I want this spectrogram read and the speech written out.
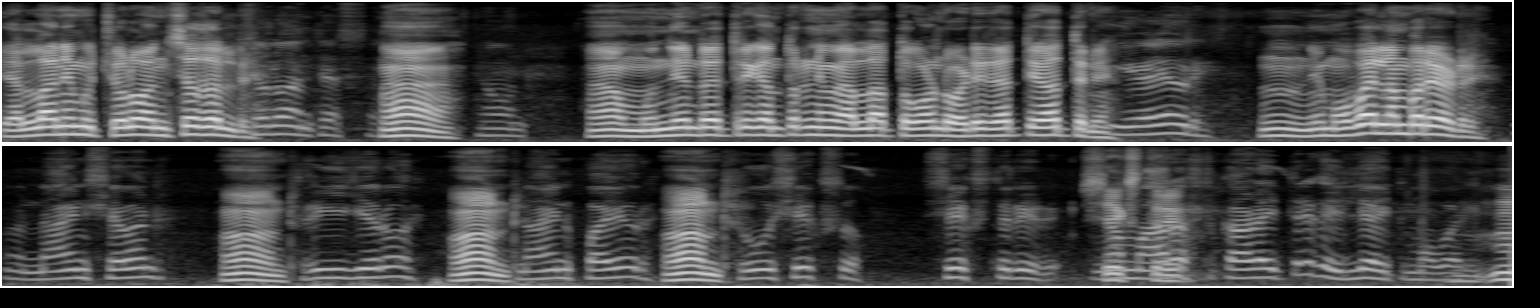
ಎಲ್ಲ ನಿಮ್ಗೆ ಚಲೋ ಅನ್ಸದಲ್ರಿ. ಚಲೋ ಅಂತ ಸರ್. ಹಾಂ. ಹ್ಞೂ ಹಾಂ ಮುಂದಿನ ರೈತರಿಗಂತೂ ನೀವು ಎಲ್ಲ ತೊಗೊಂಡು ಹೊಡೀರಿ ಅಂತ ಹೇಳ್ತೀನಿ ಹೇಳೇವ್ರಿ ಹ್ಞೂ ನಿಮ್ಮ ಮೊಬೈಲ್ ನಂಬರ್ ಹೇಳ್ರಿ. ನೈನ್ ಸೆವೆನ್ ಹಾಂ ತ್ರೀ ಜೀರೋ ಹಾಂ ನೈನ್ ಫೈವ್ ಹಾಂ ಟೂ ಸಿಕ್ಸ್ ಸಿಕ್ಸ್ ತ್ರೀ ರೀ. ನಮ್ಮ ಮಹಾರಾಷ್ಟ್ರ ಕಾರ್ಡ್ ಐತ್ರಿ ಇಲ್ಲೇ ಐತಿ ಮೊಬೈಲ್ ಹ್ಞೂ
